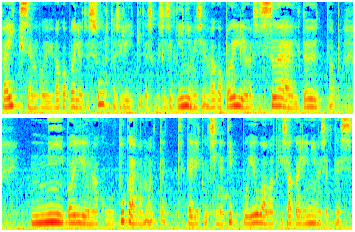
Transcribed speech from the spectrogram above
väiksem kui väga paljudes suurtes riikides, kus lihtsalt inimesi on väga palju ja see sõel töötab nii palju nagu tugevamalt, et tegelikult sinna tippu jõuavadki sageli inimesed, kes,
